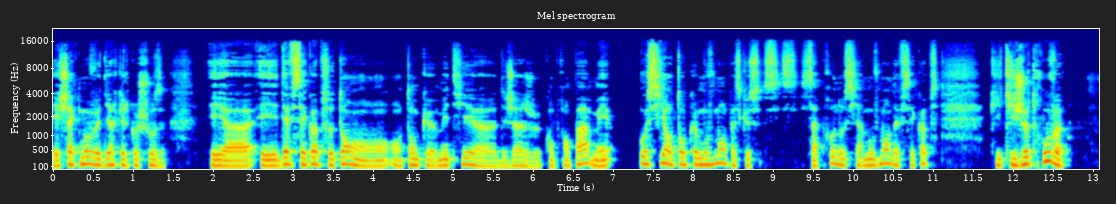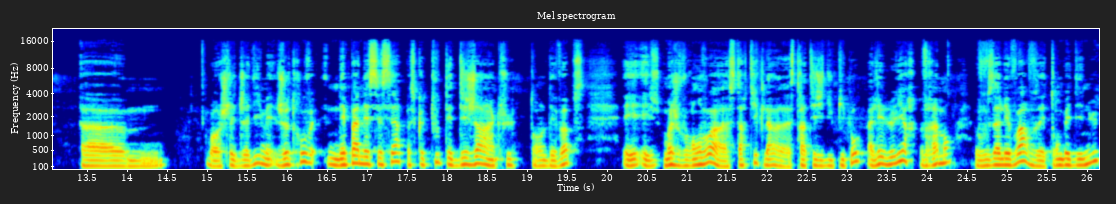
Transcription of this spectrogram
et chaque mot veut dire quelque chose. Et, euh, DevSecOps autant en, tant que métier euh, déjà je comprends pas, mais aussi en tant que mouvement, parce que ça prône aussi un mouvement d'FCCOPS qui, qui, je trouve, euh, bon, je l'ai déjà dit, mais je trouve n'est pas nécessaire parce que tout est déjà inclus dans le DevOps. Et, et moi, je vous renvoie à cet article-là, la stratégie du pipeau. Allez le lire, vraiment. Vous allez voir, vous allez tomber des nues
